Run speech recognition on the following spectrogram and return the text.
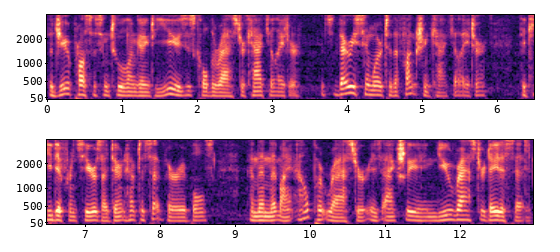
The geoprocessing tool I'm going to use is called the raster calculator. It's very similar to the function calculator. The key difference here is I don't have to set variables, and then that my output raster is actually a new raster dataset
